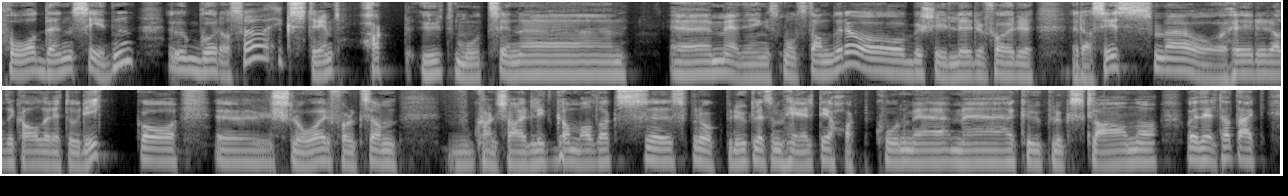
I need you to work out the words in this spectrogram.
på den siden går også ekstremt hardt ut mot sine eh, meningsmotstandere og beskylder for rasisme og høyreradikal retorikk og uh, slår folk som kanskje har litt gammeldags øh, språkbruk liksom helt i hardkorn med, med Ku Klux Klan og, og i det hele tatt, det er,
